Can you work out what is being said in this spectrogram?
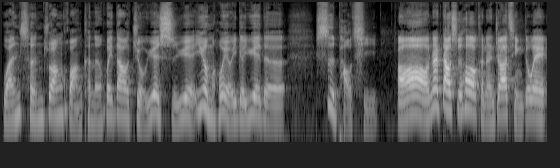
完成装潢，可能会到九月、十月，因为我们会有一个月的试跑期。哦，那到时候可能就要请各位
